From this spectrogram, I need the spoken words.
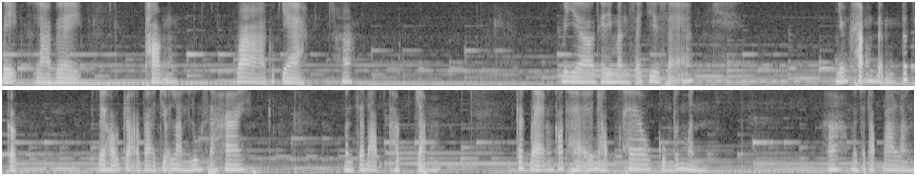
biệt là về thận và ruột già, ha. bây giờ thì mình sẽ chia sẻ những khẳng định tích cực để hỗ trợ và chữa lành luân xa hai. Mình sẽ đọc thật chậm các bạn có thể đọc theo cùng với mình. Ha, mình sẽ đọc ba lần.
